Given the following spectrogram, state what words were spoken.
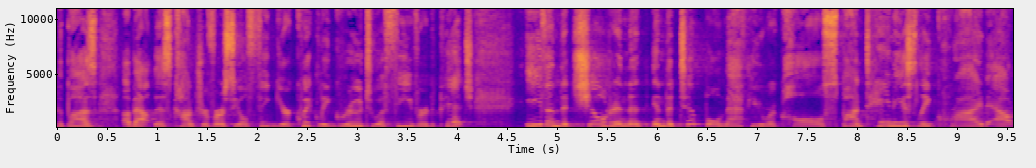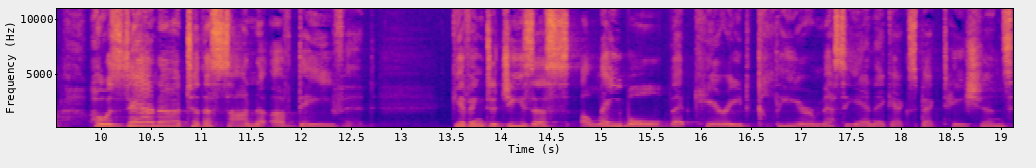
The buzz about this controversial figure quickly grew to a fevered pitch. Even the children in the temple, Matthew recalls, spontaneously cried out, Hosanna to the Son of David, giving to Jesus a label that carried clear messianic expectations.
